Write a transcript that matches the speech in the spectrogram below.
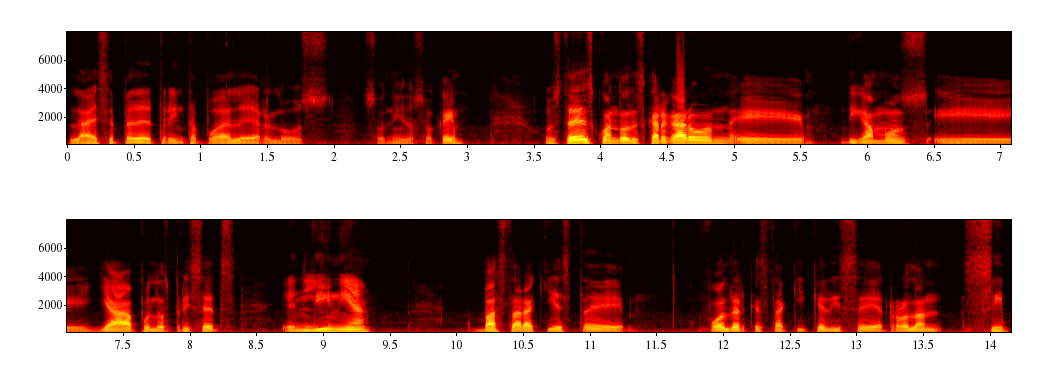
la SPD30 pueda leer los sonidos, ¿ok? Ustedes cuando descargaron, eh, digamos, eh, ya pues los presets en línea, va a estar aquí este folder que está aquí que dice Roland Zip.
